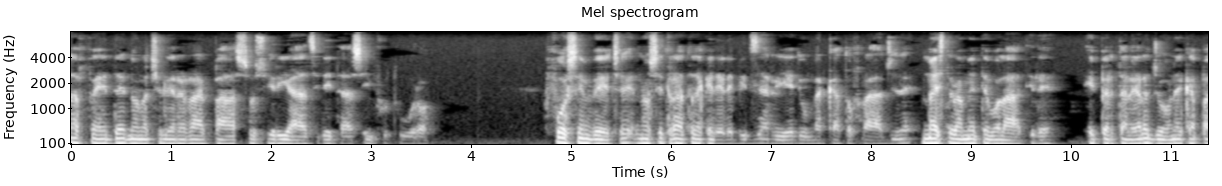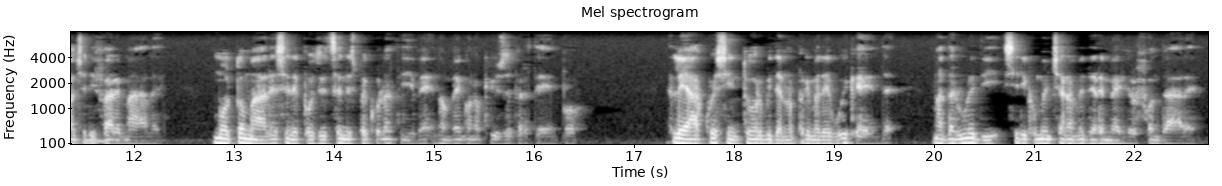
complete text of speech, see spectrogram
la Fed non accelererà il passo sui rialzi dei tassi in futuro. Forse invece non si tratta che delle bizzarrie di un mercato fragile, ma estremamente volatile e per tale ragione capace di fare male, molto male se le posizioni speculative non vengono chiuse per tempo. Le acque si intorbidano prima del weekend, ma da lunedì si ricomincerà a vedere meglio il fondale.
